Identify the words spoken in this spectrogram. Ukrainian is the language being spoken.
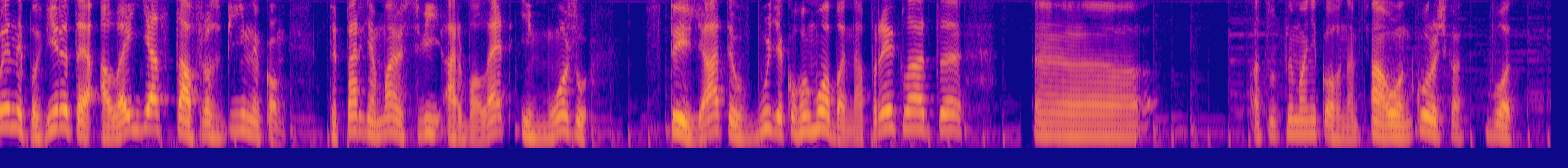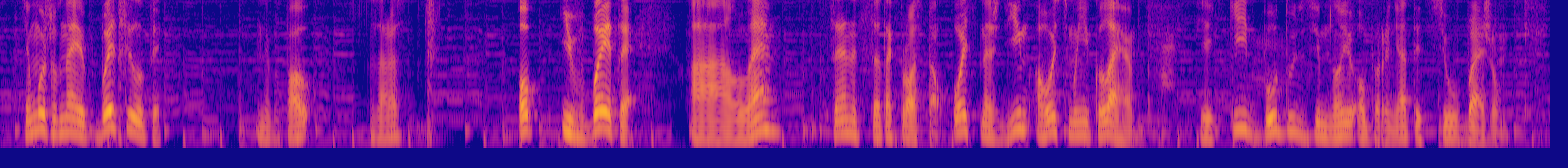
Ви не повірите, але я став розбійником. Тепер я маю свій арбалет і можу стріляти в будь-якого моба. Наприклад. Е... е, А тут нема нікого навіть. А, он, курочка. Вот. Я можу в неї вистрілити. Не попав. Зараз. Оп, і вбити. Але це не все так просто. Ось наш дім, а ось мої колеги, які будуть зі мною обороняти цю вежу.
